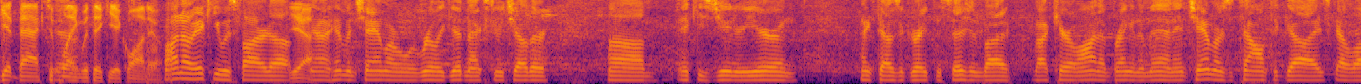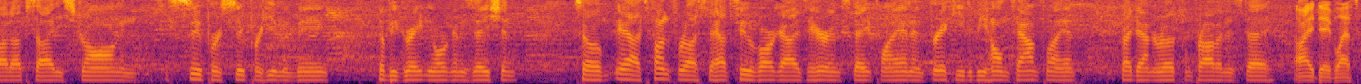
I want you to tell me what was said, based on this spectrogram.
get back to Yeah. playing with Ike Ekwonu? Well, I know Ickey was fired up. Yeah. You know, him and Chandler were really good next to each other. Um, Ickey's junior year, and I think that was a great decision by, by Carolina bringing him in. And Chandler's a talented guy. He's got a lot of upside. He's strong and he's super, super human being. He'll be great in the organization. So, yeah, it's fun for us to have two of our guys here in state playing and for Ickey to be hometown playing right down the road from Providence Day. All right, Dave, last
